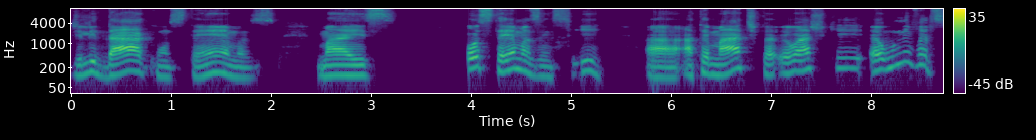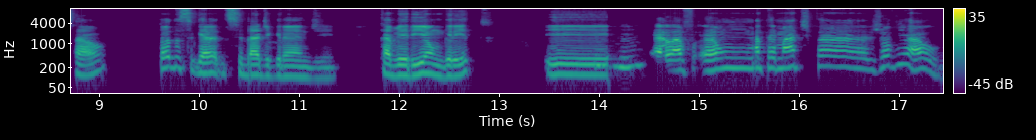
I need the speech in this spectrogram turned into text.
de lidar com os temas, mas os temas em si, a, a temática, eu acho que é universal toda cidade grande caberia um grito e uhum. ela é uma temática jovial,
